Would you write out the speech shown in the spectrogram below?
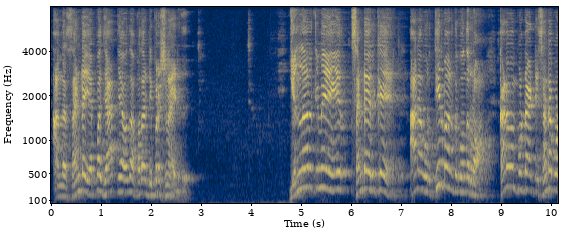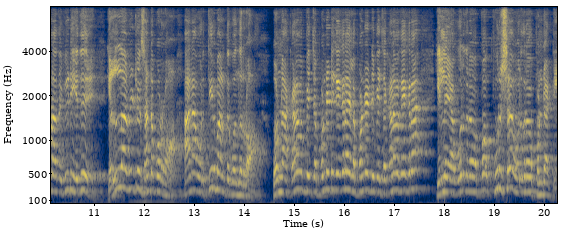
அந்த சண்டை எப்ப வந்து அப்பதான் டிப்ரெஷன் ஆயிடுது. எல்லாருக்குமே சண்டை இருக்கு. ஆனா ஒரு தீர்மானத்துக்கு வந்துடுறோம். கணவன் பொண்டாட்டி சண்டை போடாத வீடு எது? எல்லா வீட்லயும் சண்டை போடுறோம். ஆனா ஒரு தீர்மானத்துக்கு வந்துடுறோம். ஒன்னா கணவன் பேச்ச பொண்டாட்டி கேட்கறா இல்ல பொண்டாட்டி பேச்ச கணவன் கேட்கறா இல்லையா ஒரு தடவை புருஷன் ஒரு தடவை பொண்டாட்டி.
